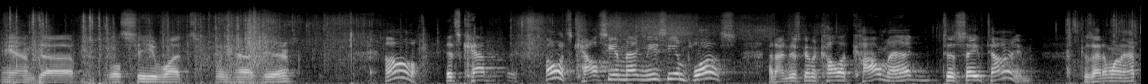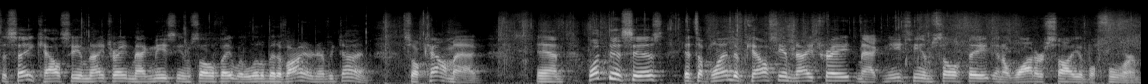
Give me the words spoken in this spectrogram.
And uh, we'll see what we have here. Oh, it's cap. Oh, it's calcium magnesium plus. plus, and I'm just going to call it CalMag to save time because I don't want to have to say calcium nitrate, magnesium sulfate with a little bit of iron every time. So CalMag. And what this is, it's a blend of calcium nitrate, magnesium sulfate in a water-soluble form.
